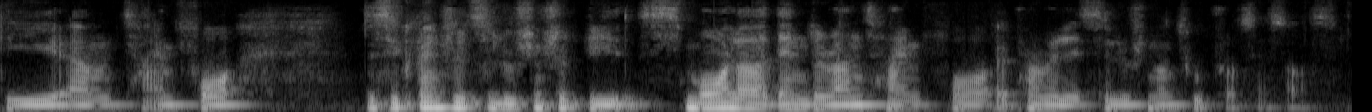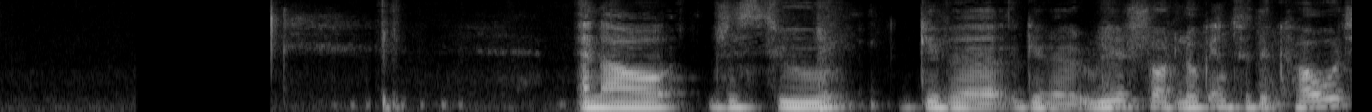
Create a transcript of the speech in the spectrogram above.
the um, time for the sequential solution should be smaller than the runtime for a parallel solution on two processors. And now just to give a give a real short look into the code,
